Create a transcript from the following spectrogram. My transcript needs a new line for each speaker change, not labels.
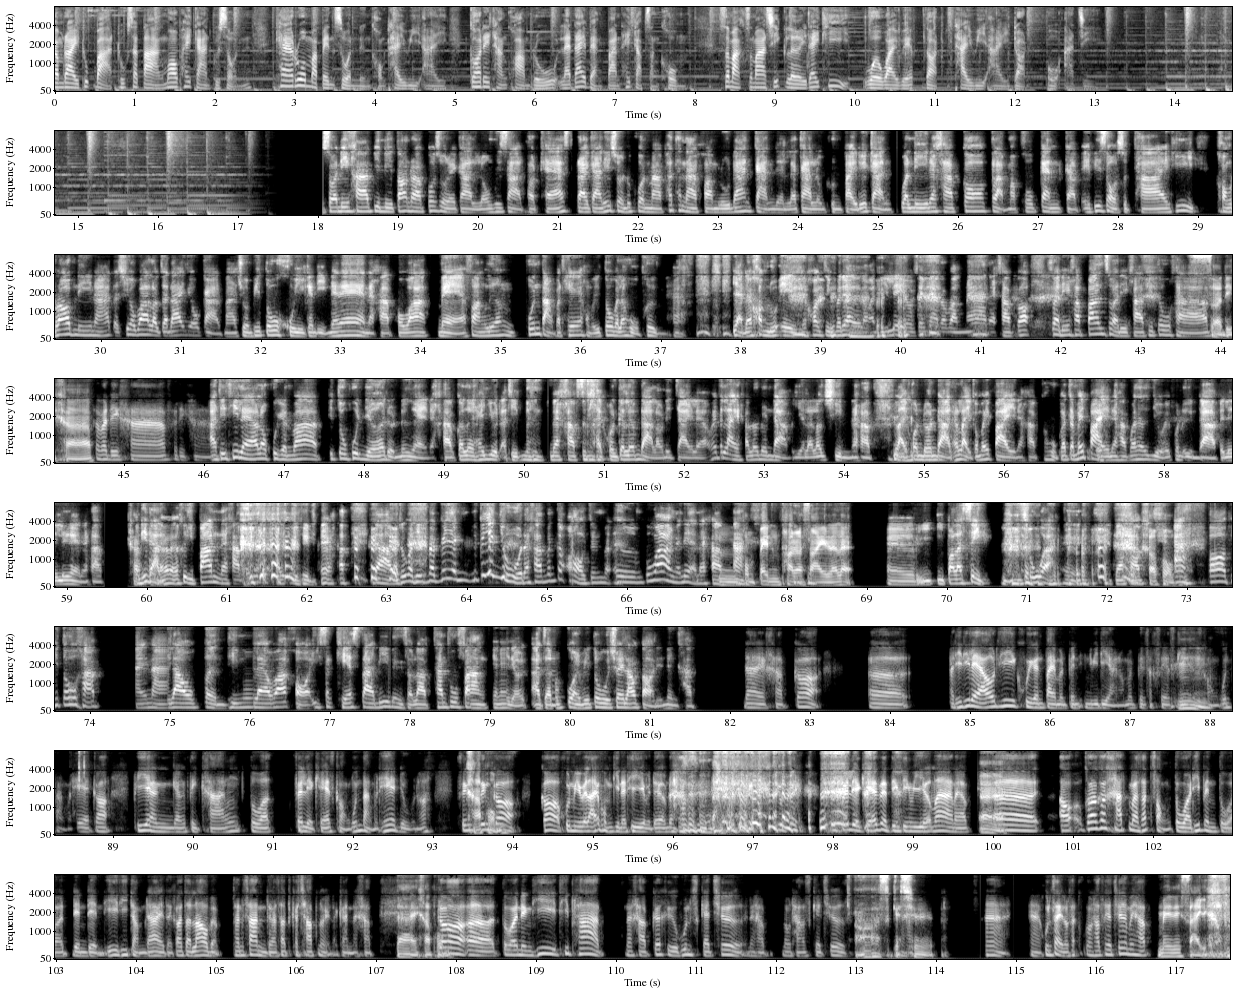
กำไรทุกบาททุกสตางค์มอบให้การกุศล แค่ร่วมมาเป็นส่วนหนึ่งของไทย VI ก็ได้ทั้งความรู้และได้แบ่งปันให้กับสังคม สมัครสมาชิกเลยได้ที่ www.thaivi.org
สวัสดีครับยินดีต้อนรับเข้าสู่รายการลงทุนศาสตร์พอดแคสต์รายการที่ชวนทุกคนมาพัฒนาความรู้ด้านการเงินและการลงทุนไปด้วยกัน วันนี้นะครับก็กลับมาพบกันกับ episode สุดท้ายที่ ของรอบนี้นะ แต่เชื่อว่าเราจะได้มีโอกาสมาชวนพี่ตู้คุยกันอีกแน่ๆนะครับ เพราะว่าแหมฟังเรื่องหุ้นต่างประเทศของพี่ตู้ไปแล้วหูผึ่งนะฮะอยากได้ความรู้เองนะความจริงไม่ได้เลยอันนี้เลวใช้งานระวังหน้านะครับ ก็สวัสดีครับปั้นสวัสดีครับพี่ตู้ครับ
สวัสดีครับ
สวัสดีครับสวัสดีครับ
อาทิตย์ที่แล้วเราคุยกันว่าพี่ตู้พูดเยอะเดี๋ยวเหนื่อยนะครับก็เลยให้หยุดอาทิตย์หนึ่งนะครับซึ่งหลายคนก็เริ่มด่าเราในใจแล้วไม่เป็นไรครับเราโดนด่ามาเยอะแล้วเราชินนะครับหลายคนโดนด่าเท่าไหร่ก็ไม่ไปนะครับผมก็จะไม่ไปนะครับก็จะอยู่ให้คนอื่นด่าไปเรื่อยๆนะครับคนที่ด่าแล้วก็คืออีปั้นนะครับไม่ใช่อื่นนะครับด่าทุกอาทิตย์มันก็ยังก็ยังอยู่นะครับ มันก็ออกจนแบบเออก็ว่างนะเนี่ยนะครับ
ผมเป็นพาราไซแล้วแหละ
เอออีปรสิตชั่วนะครับ
ครับผม
อะก็พี่ตู้ครับไหนๆเราเปิดทิ้งแล้วว่าขออีกสักเคสสตาดี้หนึ่งสำหรับท่านผู้ฟังยังไงเดี๋ยวอาจจะรบกวนพี่ตู้ช่วยเล่าต่อนิดนึงครับ
ได้ครับก็เอ่อ อาทิตย์ที่แล้วที่คุยกันไปมันเป็น NVIDIA เนาะมันเป็น success case ของหุ้นต่างประเทศก็พี่ยังยังติดค้างตัว failure case ของหุ้นต่างประเทศอยู่เนาะซึ่งซึ่งก็ก็คุณมีเวลาให้ผมกี่นาทีเหมือนเดิมนะครับคือ failure case แต่จริง ๆ มีเยอะมากนะครับ เออเอาก็ก็คัดมาสักสองตัวที่เป็นตัวเด่นๆที่ที่จำได้ แต่ก็จะเล่าแบบสั้นๆแต่ชัดกระชับหน่อยละกันนะครับ
ได้ครับผม
ก็เอ่อตัวหนึ่งที่ที่พลาดนะครับ ก็คือหุ้น Skechers นะครับรองเท้า Skechers
อ๋อ Skechers
อ่าอ่าคุณใส่รองเท้ารองเท้า Skechers ไหมครับ
ไม่ได้ใส่ครับ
